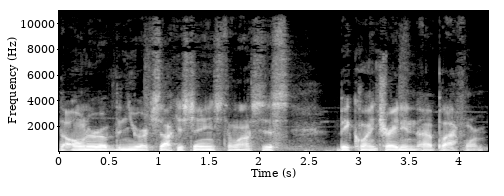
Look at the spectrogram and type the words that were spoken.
the owner of the New York Stock Exchange, to launch this Bitcoin trading uh, platform.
